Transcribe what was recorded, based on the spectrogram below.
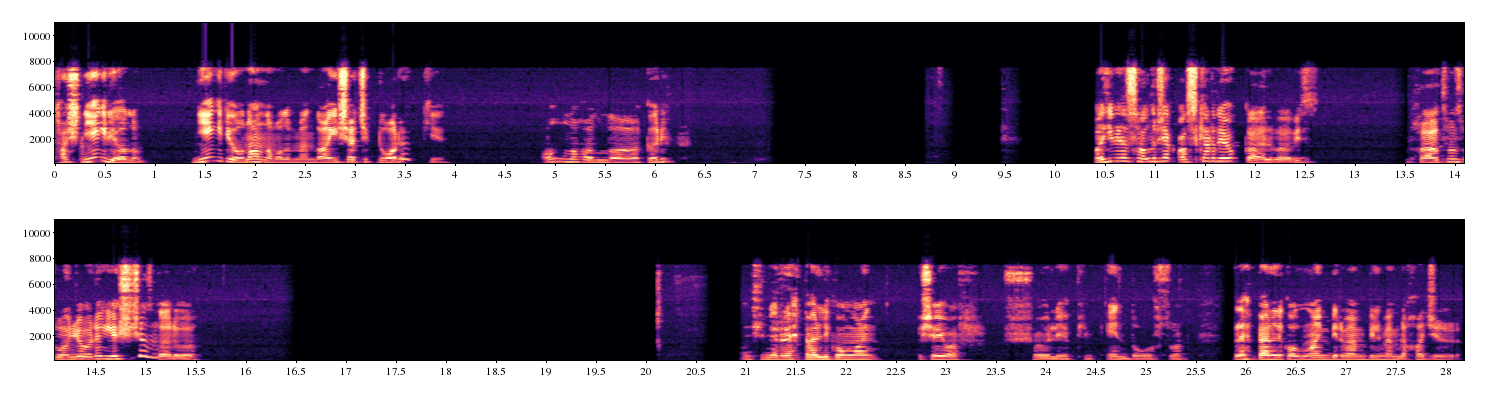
Taş niye gidiyor oğlum? Niye gidiyor onu anlamadım ben. Daha iş açık duvar yok ki. Allah Allah. Garip. Hadi bize saldıracak asker de yok galiba. Biz hayatımız boyunca böyle yaşayacağız galiba. Şimdi rehberlik online şey var. Şöyle yapayım. En doğrusu bak. Rehberlik online bilmem bilmemle hacı.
